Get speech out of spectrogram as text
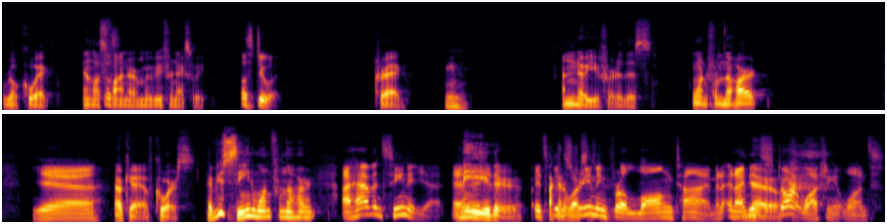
real quick, and let's, Let's- find our movie for next week. Let's do it. Craig, Mhm. I know you've heard of this. One from the Heart. Yeah, Okay, of course. Have you seen One from the Heart? I haven't seen it yet. And- Me either. It's been gotta watch this streaming for a long time, and, and I, I did know. start watching it once,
